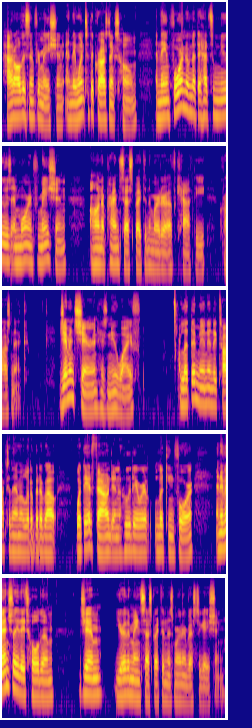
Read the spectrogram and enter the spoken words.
had all this information and they went to the Krauseneck's home and they informed them that they had some news and more information on a prime suspect in the murder of Cathy Krauseneck. Jim and Sharon, his new wife, let them in and they talked to them a little bit about what they had found and who they were looking for. And eventually they told him, Jim, you're the main suspect in this murder investigation.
